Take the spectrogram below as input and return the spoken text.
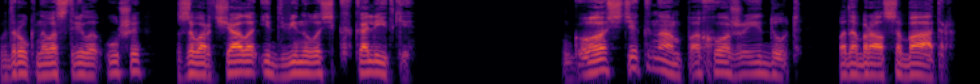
вдруг навострила уши, заворчала и двинулась к калитке. «Гости к нам, похоже, идут», — подобрался Баатр.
